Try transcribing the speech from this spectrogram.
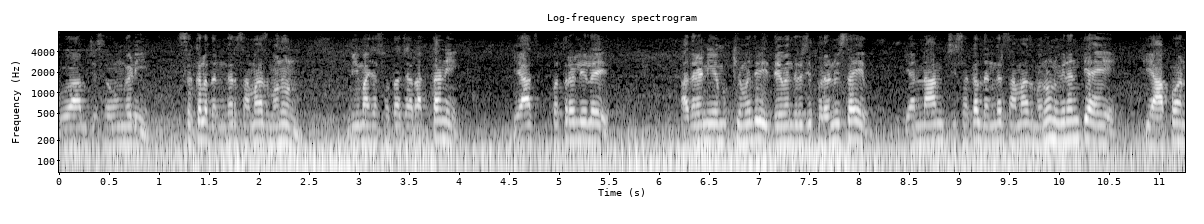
व आमचे सवंगडी सकल धनगर समाज म्हणून मी माझ्या स्वतःच्या रक्ताने हे आज पत्र लिहिलंय. आदरणीय मुख्यमंत्री देवेंद्रजी फडणवीस साहेब यांना आमची सकल धनगर समाज म्हणून विनंती आहे की आपण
